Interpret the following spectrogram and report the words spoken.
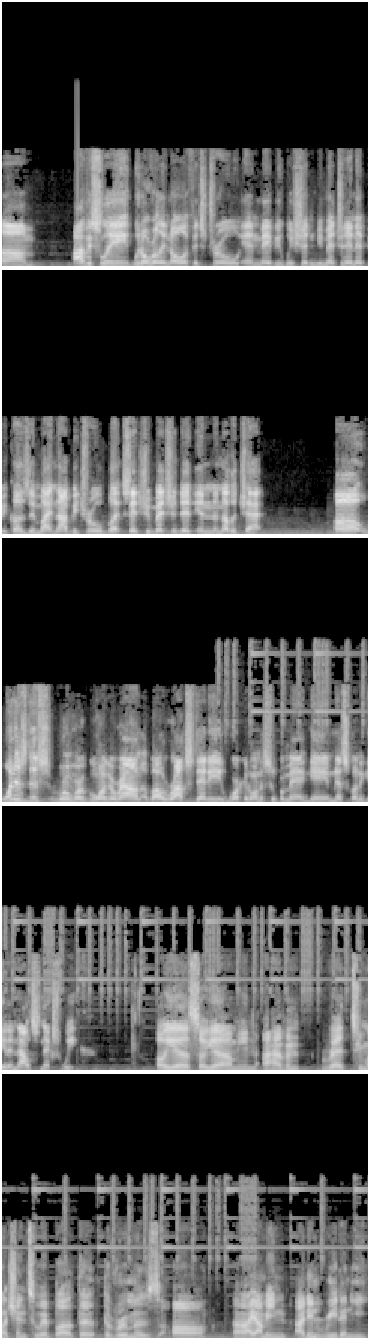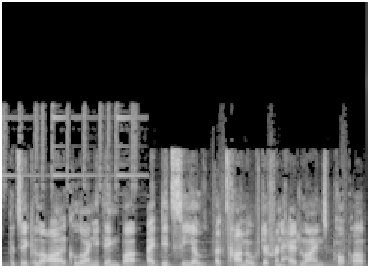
Um, obviously, we don't really know if it's true, and maybe we shouldn't be mentioning it because it might not be true. But since you mentioned it in another chat, uh, what is this rumor going around about Rocksteady working on a Superman game that's going to get announced next week? Oh yeah, so yeah, I mean, I haven't read too much into it, but the the rumors are uh, I, I, mean, I didn't read any particular article or anything, but I did see a, a, ton of different headlines pop up.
